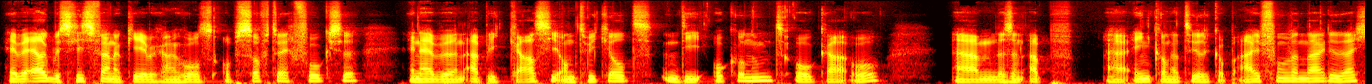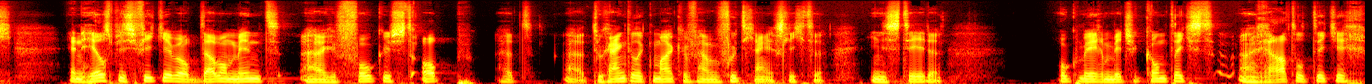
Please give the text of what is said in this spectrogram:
hebben we eigenlijk beslist van oké, we gaan gewoon op software focussen. En hebben we een applicatie ontwikkeld die OKO noemt, OKO. Ehm, dat is een app uh, enkel natuurlijk op iPhone vandaag de dag. En heel specifiek hebben we op dat moment uh, gefocust op het toegankelijk maken van voetgangerslichten in steden ook weer een beetje context. Een rateltikker,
